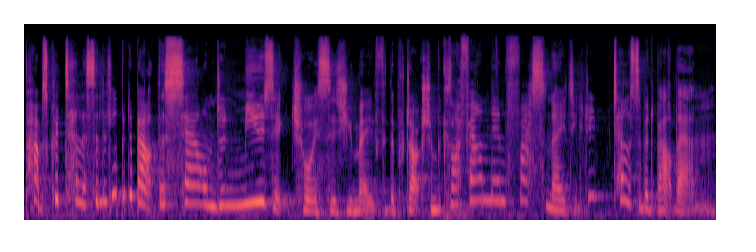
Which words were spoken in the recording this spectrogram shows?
perhaps could tell us a little bit about the sound and music choices you made for the production because I found them fascinating. Could you tell us a bit about them?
